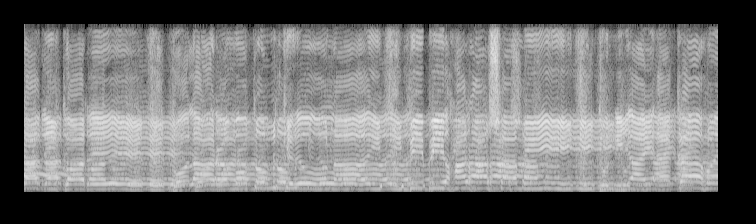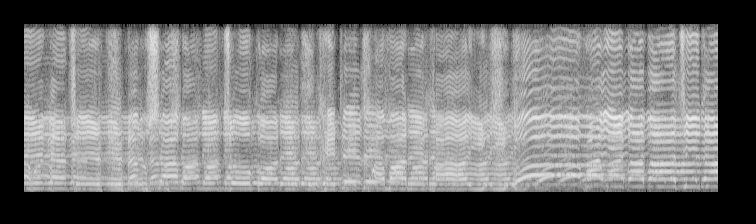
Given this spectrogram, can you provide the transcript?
জারি করে। বলার মতন কেউ নাই, বিবি হারা স্বামী দুনিয়ায় একা হয়ে গেছে, ব্যবসা বাণিজ্য করে খেটে খামারে খাই ও ভাই বাবাজিরা,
